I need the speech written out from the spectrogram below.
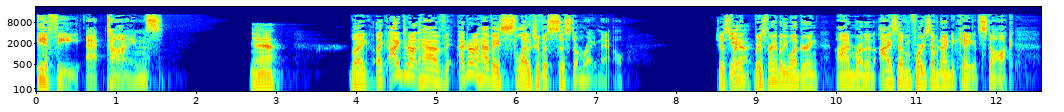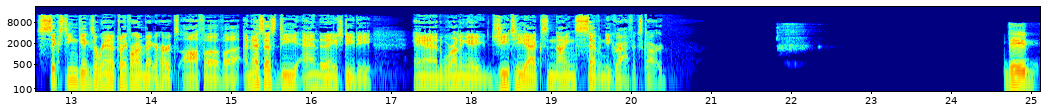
iffy at times. Yeah. Like, like I do not have, I do not have a slouch of a system right now. Just for, Yeah. just for anybody wondering, I'm running i7 4790K at stock, 16 gigs of RAM, 2400 megahertz off of uh, an SSD and an HDD, and running a GTX 970 graphics card. Dude.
